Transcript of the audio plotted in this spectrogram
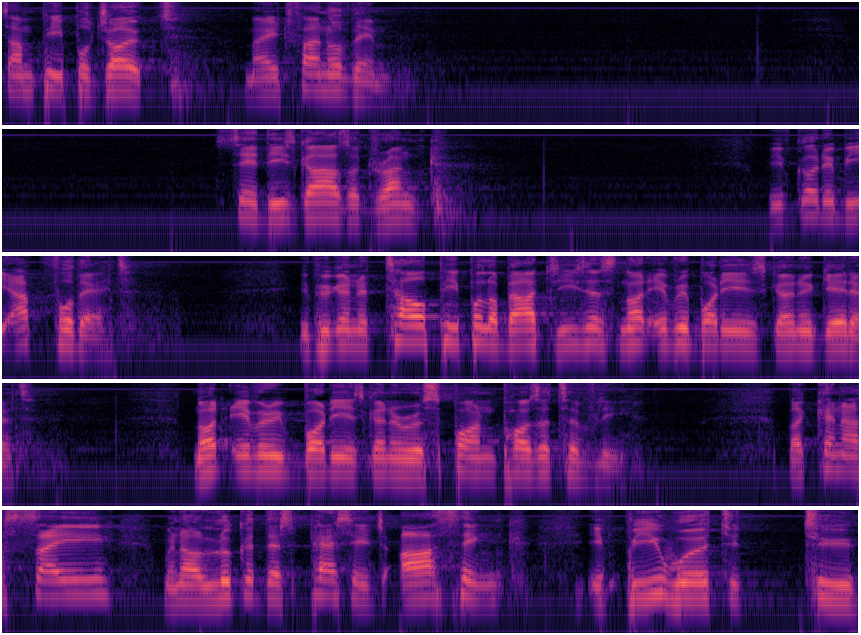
Some people joked, made fun of them, said these guys are drunk. We've got to be up for that. If we're going to tell people about Jesus, not everybody is going to get it. Not everybody is going to respond positively. But can I say, when I look at this passage, I think if we were to, to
